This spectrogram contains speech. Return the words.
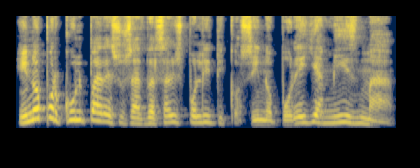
y no por culpa de sus adversarios políticos, sino por ella misma,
